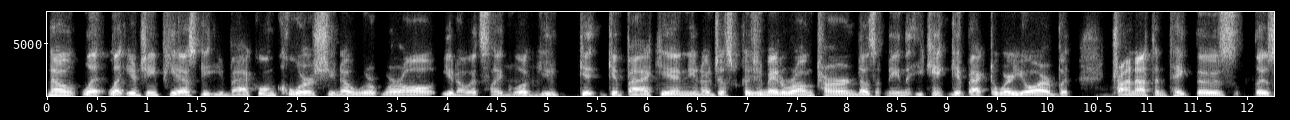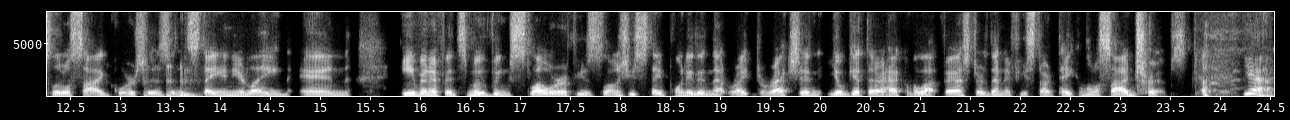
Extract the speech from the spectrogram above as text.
no let let your gps get you back on course you know we're, we're all you know it's like mm-hmm. look you get get back in you know just because you made a wrong turn doesn't mean that you can't get back to where you are but try not to take those those little side courses and stay in your lane and even if it's moving slower, if you, as long as you stay pointed in that right direction, you'll get there a heck of a lot faster than if you start taking little side trips. yeah,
